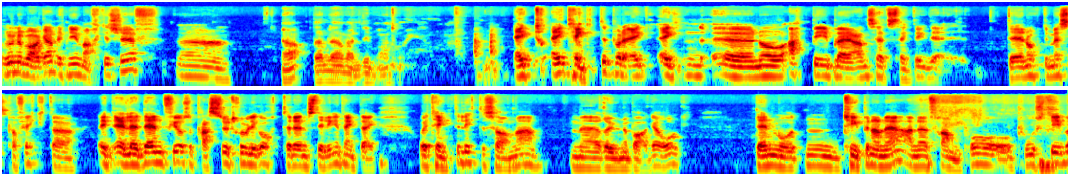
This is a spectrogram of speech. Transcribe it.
Rune Bager er blitt ny markedssjef. Uh, Ja, det blir veldig bra, tror jeg. jeg, jeg tenkte på det jeg, jeg, eh, Når Appi ble ansett, så tenkte jeg det, det er nok det mest perfekte Eller det er en fyr som passer utrolig godt til den stillingen, tenkte jeg. Og jeg tenkte litt det samme med Rune Bager òg. Den måten typen han er. Han er frampå og positiv.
